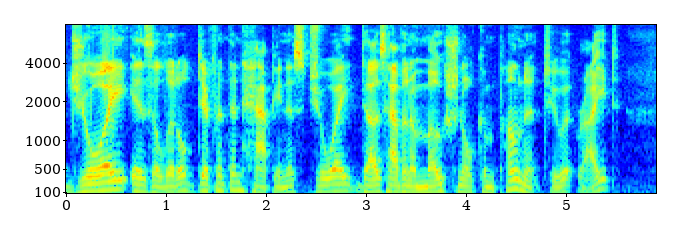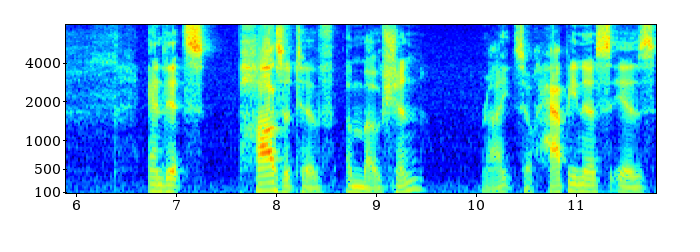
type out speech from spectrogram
Joy is a little different than happiness. Joy does have an emotional component to it, right? And it's positive emotion, right? So happiness is,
